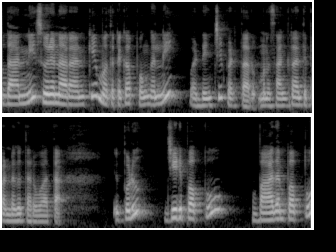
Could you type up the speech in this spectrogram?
దాన్ని సూర్యనారాయణకి మొదటగా పొంగల్ని వడ్డించి పెడతారు మన సంక్రాంతి పండుగ తర్వాత. ఇప్పుడు జీడిపప్పు బాదం పప్పు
